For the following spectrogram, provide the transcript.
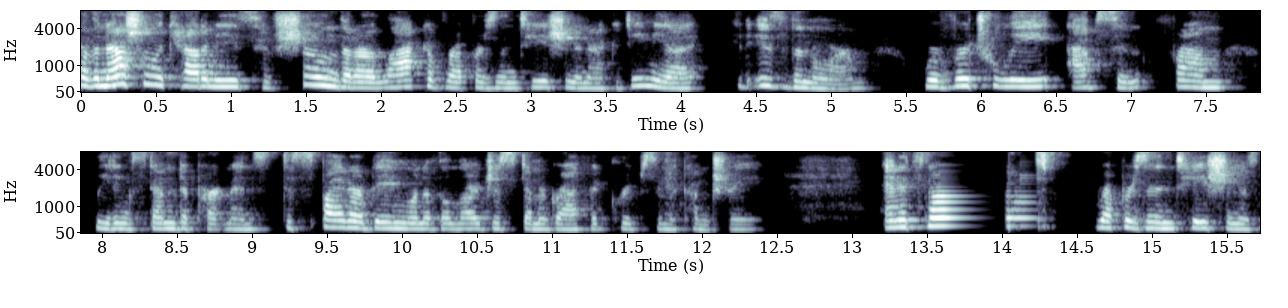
Now, the national academies have shown that our lack of representation in academia, it is the norm. We're virtually absent from leading STEM departments, despite our being one of the largest demographic groups in the country. And it's not just representation is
